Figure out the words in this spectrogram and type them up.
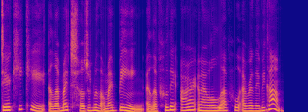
Dear Kiki, I love my children with all my being. I love who they are and I will love whoever they become.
